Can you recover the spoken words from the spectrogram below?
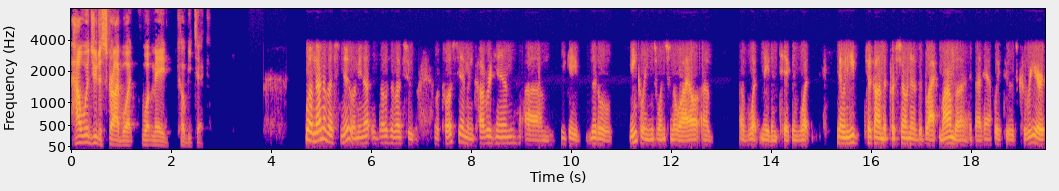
how would you describe what what made Kobe tick? Well, none of us knew. I mean, those of us who were close to him and covered him, um, he gave little inklings once in a while of of what made him tick and what you know when he took on the persona of the Black Mamba about halfway through his career,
